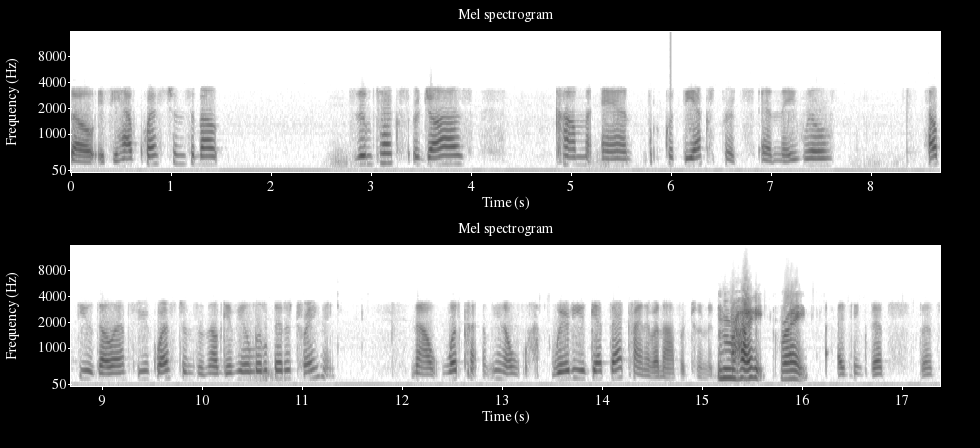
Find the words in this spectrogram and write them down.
So if you have questions about Zoom Text or JAWS, come and work with the experts, and they will help you. They'll answer your questions, and they'll give you a little bit of training. Now, what you know, where do you get that kind of an opportunity? Right, right. I think that's that's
